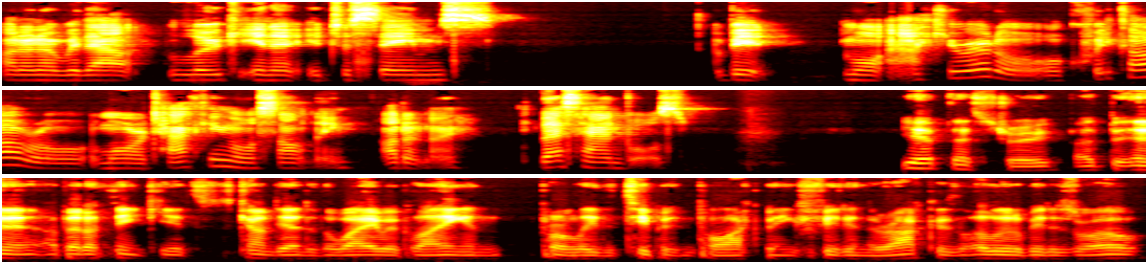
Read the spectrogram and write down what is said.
I don't know. Without Luke in it, it just seems a bit more accurate or quicker or more attacking or something. I don't know. Less handballs. Yep, that's true. I, uh, but I think it's come down to the way we're playing, and probably the Tippett and Pyke being fit in the ruck a little bit as well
